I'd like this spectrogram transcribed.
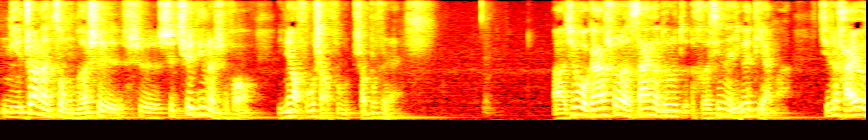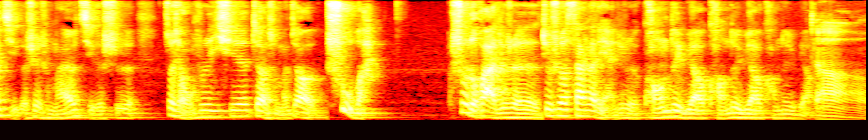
你赚的总额是是是确定的时候，一定要服务少部少部分人。啊，其实我刚才说的三个都是核心的一个点嘛，其实还有几个是什么？还有几个是做小红书的一些叫什么叫数吧？数的话就是就说三个点，就是狂对标、狂对标、狂对标啊。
